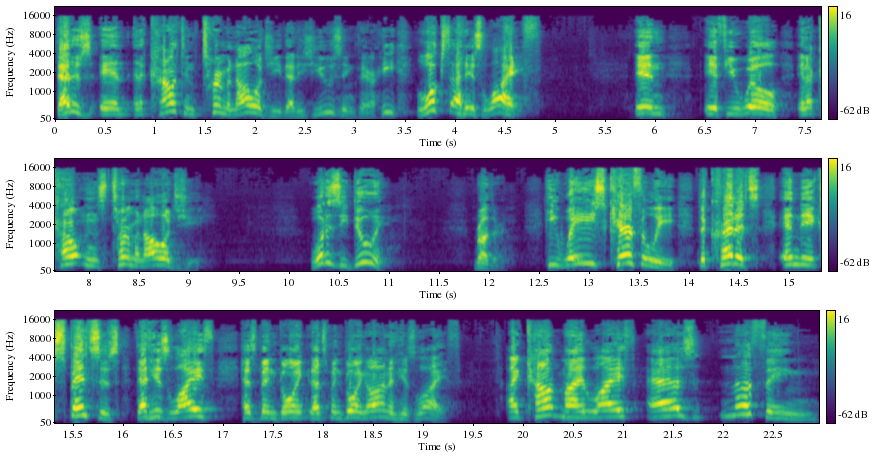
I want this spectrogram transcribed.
that is an, an accountant terminology that he's using there. He looks at his life in, if you will, an accountant's terminology. What is he doing, brethren? He weighs carefully the credits and the expenses that his life has been going, that's been going on in his life. I count my life as nothing.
